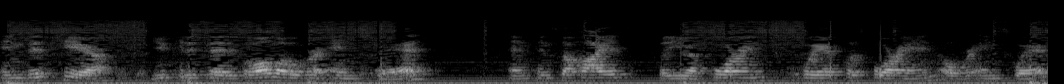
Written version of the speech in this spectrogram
in this here, you could have said it's all over n squared. And since the highest, so you have 4n squared plus 4n over n squared.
